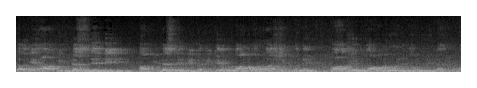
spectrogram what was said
تاکہ آپ کی نسلیں بھی آپ کی نسلیں بھی نبی کے غلام اور عاشق بنیں۔ وہ آپ کے غلاموں الحمد للہ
